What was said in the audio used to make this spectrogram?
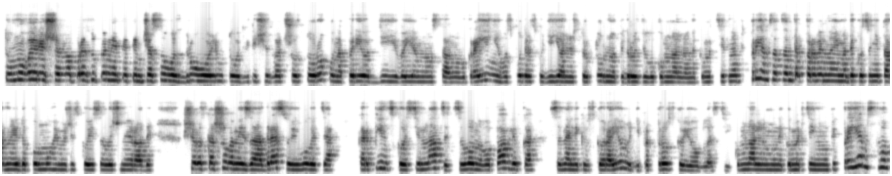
Тому вирішено призупинити тимчасово з 2 лютого 2026 року на період дії воєнного стану в Україні господарську діяльність структурного підрозділу комунального некомерційного підприємства Центр первинної медико-санітарної допомоги Межівської селищної ради, що розташований за адресою вулиця Карпінського, 17, село Новопавлівка, Синельниківського району Дніпропетровської області. Комунальному некомерційному підприємству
